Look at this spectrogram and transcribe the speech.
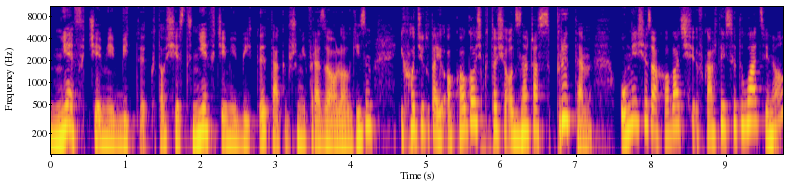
nie w ciemię bity. Ktoś jest nie w ciemię bity, tak brzmi frazeologizm. I chodzi tutaj o kogoś, kto się odznacza sprytem. Umie się zachować w każdej sytuacji. No,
